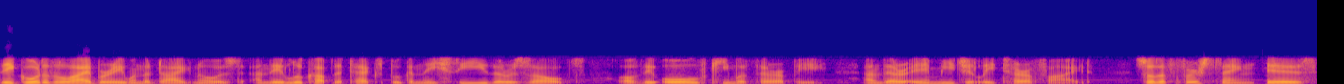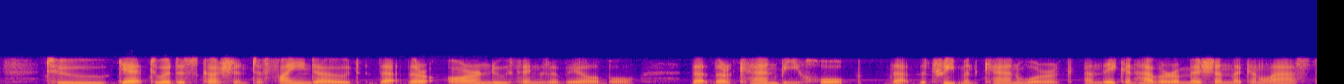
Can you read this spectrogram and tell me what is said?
They go to the library when they're diagnosed and they look up the textbook and they see the results of the old chemotherapy and they're immediately terrified. So the first thing is to get to a discussion to find out that there are new things available, that there can be hope, that the treatment can work and they can have a remission that can last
